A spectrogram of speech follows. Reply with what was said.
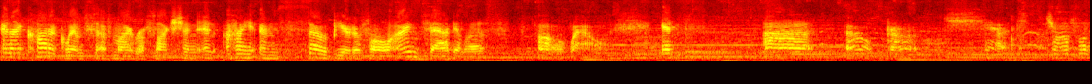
and I caught a glimpse of my reflection, and I am so beautiful. I'm fabulous. Oh, wow. It's, uh, oh, God, shit. Jocelyn,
